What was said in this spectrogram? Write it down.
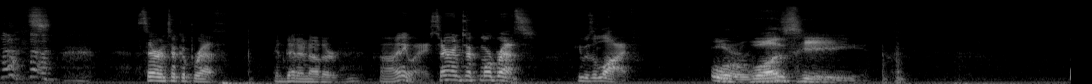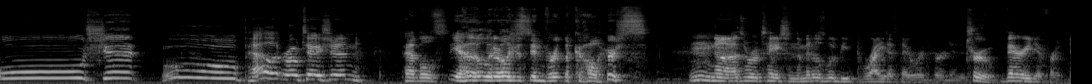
Saren took a breath, and then another. Uh, anyway, Saren took more breaths. He was alive. Or was he? Oh shit! Ooh, palette rotation. Pebbles. Yeah, they literally just invert the colors. Mm, no, that's a rotation. The middles would be bright if they were inverted. It's True. Very different.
